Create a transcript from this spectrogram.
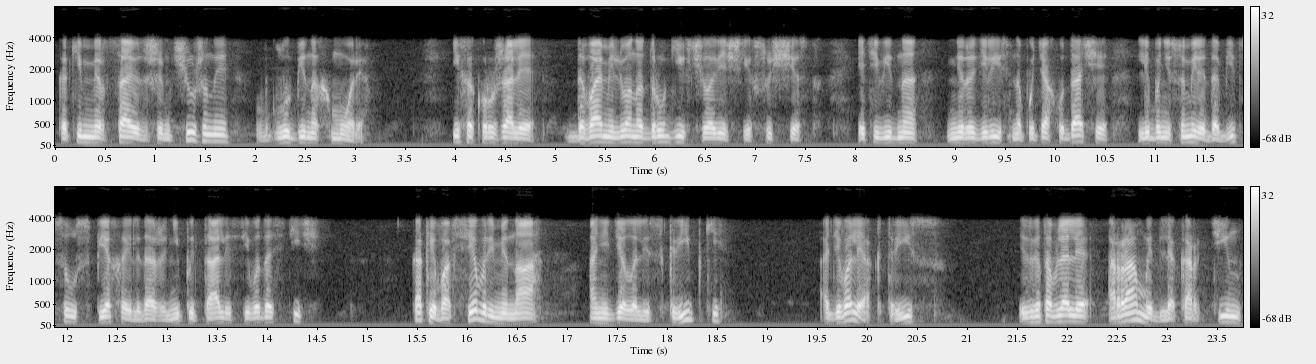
каким мерцают жемчужины в глубинах моря. Их окружали два миллиона других человеческих существ. Эти, видно, не родились на путях удачи, либо не сумели добиться успеха, или даже не пытались его достичь. Как и во все времена, они делали скрипки, одевали актрис, изготовляли рамы для картин,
